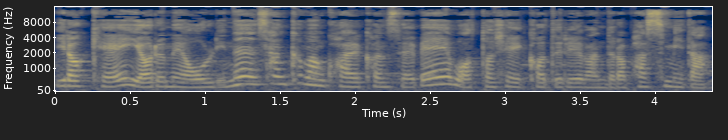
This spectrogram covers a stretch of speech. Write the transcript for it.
이렇게 여름에 어울리는 상큼한 과일 컨셉의 워터 쉐이커들을 만들어 봤습니다.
